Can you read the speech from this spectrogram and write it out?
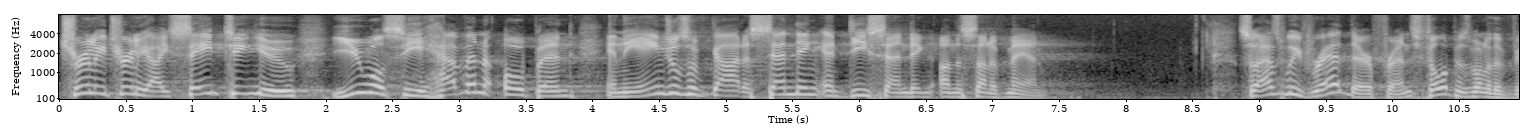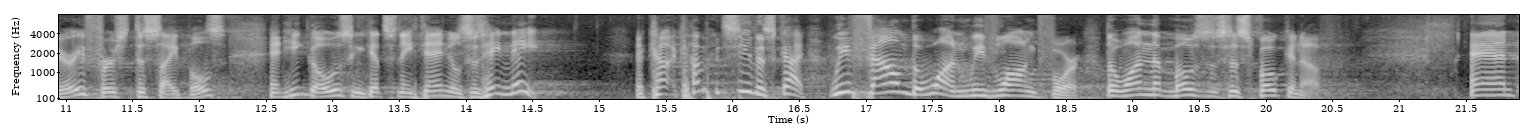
Truly, truly, I say to you, you will see heaven opened and the angels of God ascending and descending on the Son of Man. So, as we've read there, friends, Philip is one of the very first disciples, and he goes and gets Nathanael and says, Hey, Nate, come, come and see this guy. We've found the one we've longed for, the one that Moses has spoken of. And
